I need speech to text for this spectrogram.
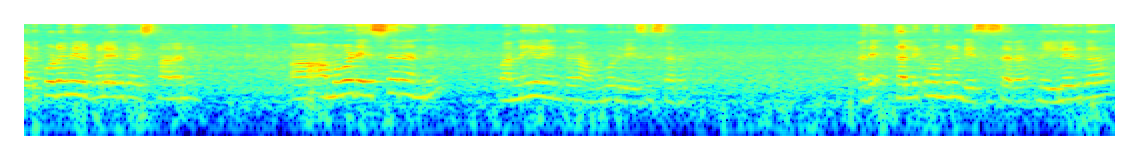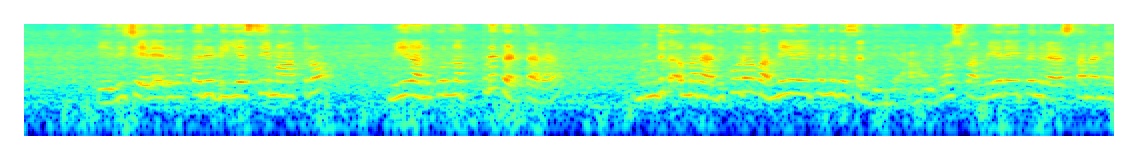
అది కూడా మీరు ఇవ్వలేదుగా ఇస్తానని. అమ్మఒడి వేసారండి వన్ ఇయర్ అయింది కదా అమ్మఒడి వేసేసారా? అదే తల్లికి వందనం వేసేసారా? వేయలేదుగా? ఏది చేయలేదుగా? కానీ డిఎస్సి మాత్రం మీరు అనుకున్నప్పుడే పెడతారా? ముందుగా మరి అది కూడా వన్ ఇయర్ అయిపోయింది కదా సార్ డి ఆల్మోస్ట్ వన్ ఇయర్ అయిపోయింది వేస్తానని.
